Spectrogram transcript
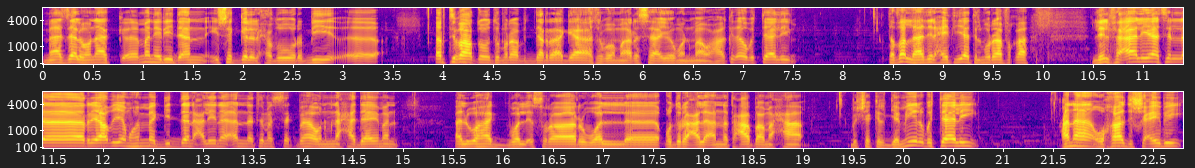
ما زال هناك من يريد أن يسجل الحضور بارتباطه. بالدراجات وممارسها يوما ما وهكذا. وبالتالي تظل هذه الحيثيات المرافقة للفعاليات الرياضية مهمة جدا. علينا أن نتمسك بها ونمنحها دائما. الوهج والإصرار والقدرة على أن نتعاطى معها بشكل جميل. وبالتالي أنا وخالد الشعيبي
